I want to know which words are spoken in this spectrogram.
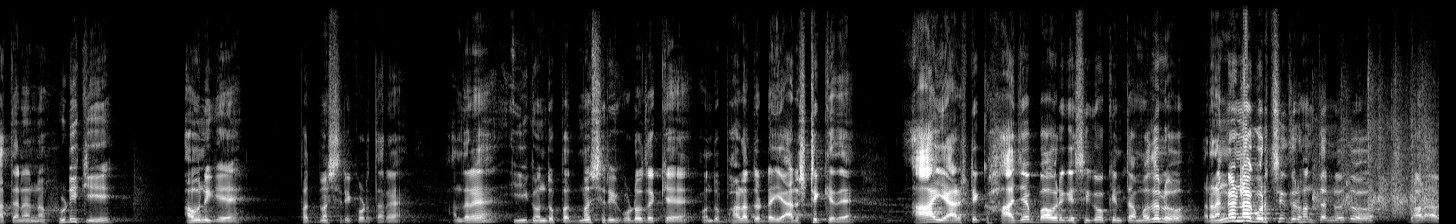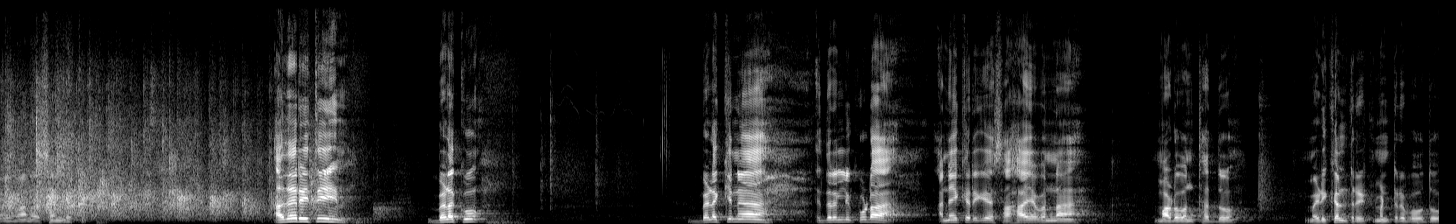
ಆತನನ್ನು ಹುಡುಕಿ ಅವನಿಗೆ ಪದ್ಮಶ್ರೀ ಕೊಡ್ತಾರೆ. ಅಂದರೆ ಈಗೊಂದು ಪದ್ಮಶ್ರೀ ಕೊಡೋದಕ್ಕೆ ಒಂದು ಭಾಳ ದೊಡ್ಡ ಯಾರ್ಸ್ಟಿಕ್ ಇದೆ. ಆ ಯಾರ್ಸ್ಟಿಕ್ ಹಾಜಬ್ಬ ಅವರಿಗೆ ಸಿಗೋಕ್ಕಿಂತ ಮೊದಲು ರಂಗಣ್ಣ ಗುರುತಿಸಿದ್ರು ಅಂತ ಅನ್ನೋದು ಭಾಳ ಅಭಿಮಾನದ ಸಂಗತಿ. ಅದೇ ರೀತಿ ಬೆಳಕು, ಬೆಳಕಿನ ಇದರಲ್ಲಿ ಕೂಡ ಅನೇಕರಿಗೆ ಸಹಾಯವನ್ನು ಮಾಡುವಂಥದ್ದು. ಮೆಡಿಕಲ್ ಟ್ರೀಟ್ಮೆಂಟ್ ಇರ್ಬೋದು,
